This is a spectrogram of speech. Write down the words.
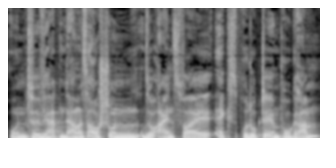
Und äh, wir hatten damals auch schon so ein, zwei Ex-Produkte im Programm.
